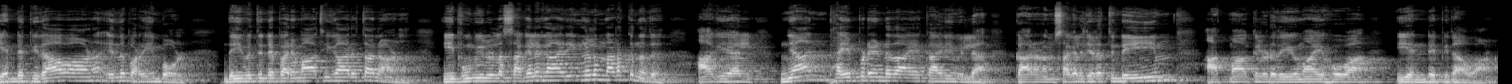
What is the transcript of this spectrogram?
എന്റെ പിതാവാണ് എന്ന് പറയുമ്പോൾ ദൈവത്തിന്റെ പരമാധികാരത്താലാണ് ഈ ഭൂമിയിലുള്ള സകല കാര്യങ്ങളും നടക്കുന്നത്. ആകയാൽ ഞാൻ ഭയപ്പെടേണ്ടതായ കാര്യമില്ല. കാരണം സകല ജഡത്തിന്റെയും ആത്മാക്കളുടെ ദൈവമായ ഹോവ എന്റെ പിതാവാണ്.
